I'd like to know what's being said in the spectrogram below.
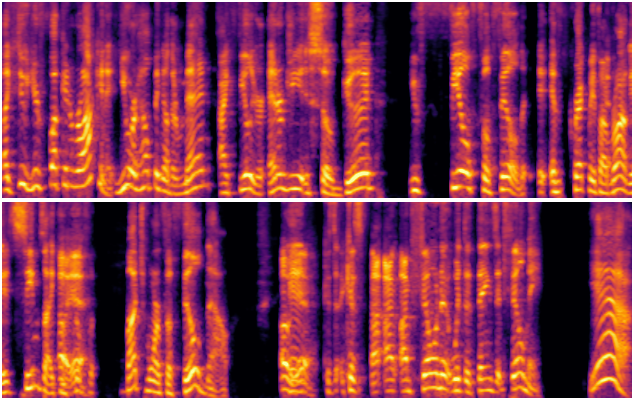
like, dude, you're fucking rocking it. You are helping other men. I feel your energy is so good. You feel fulfilled. If, correct me if I'm yeah. wrong. It seems like you oh, feel yeah. much more fulfilled now. Oh and, yeah, because because I'm filling it with the things that fill me. Yeah,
